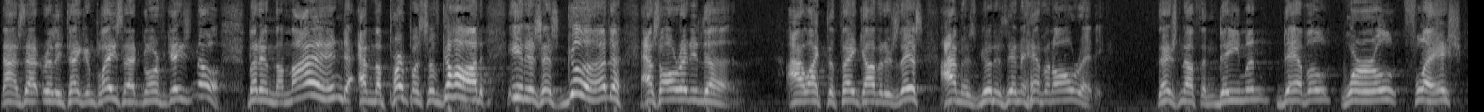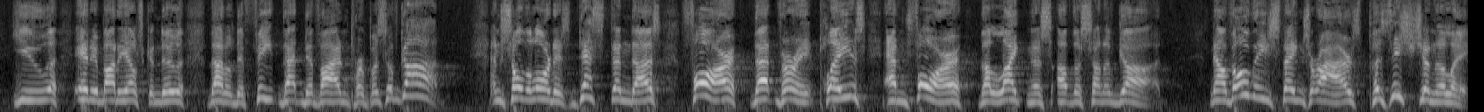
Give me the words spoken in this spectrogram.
Now, is that really taking place, that glorification? No. But in the mind and the purpose of God, it is as good as already done. I like to think of it as this I'm as good as in heaven already. There's nothing demon, devil, world, flesh, you, anybody else can do that'll defeat that divine purpose of God. And so the Lord has destined us for that very place and for the likeness of the Son of God. Now, though these things are ours positionally,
